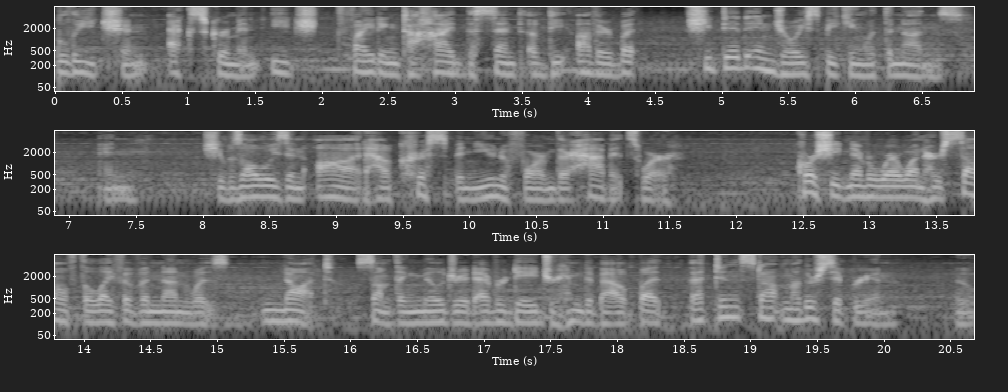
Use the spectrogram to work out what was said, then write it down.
bleach and excrement, each fighting to hide the scent of the other, but she did enjoy speaking with the nuns, and she was always in awe at how crisp and uniform their habits were. Of course, she'd never wear one herself. The life of a nun was not something Mildred ever daydreamed about, but that didn't stop Mother Cyprian, who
